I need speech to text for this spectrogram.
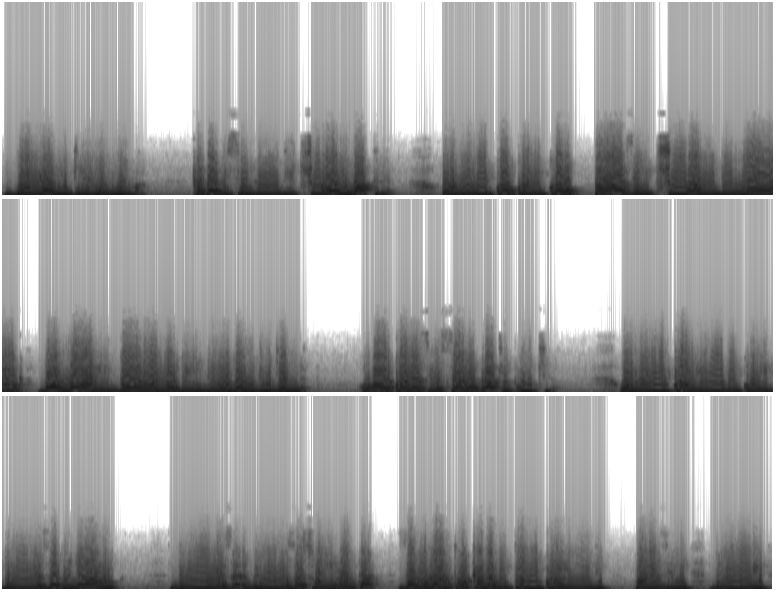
bojali džehennema, kada bi se ljudi čuvali vatre, onoliko koliko paze i čuvaju bi nalog, vallahi dovoljno bi im bilo da uđu u džennet. Ovako nas je sele braćo poučio. Onoliko ljudi koji brine za dunjalu, brine za, brine za svoj metak, za bogatstvo, kada bi toliko ljudi pazili, brinili,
